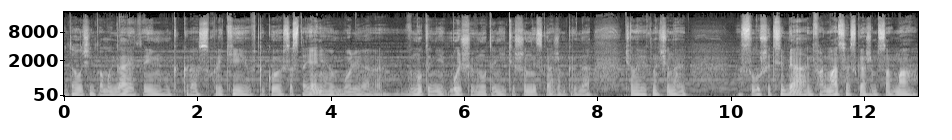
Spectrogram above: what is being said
Это очень помогает им как раз прийти в такое состояние более внутренней, больше внутренней тишины, скажем, когда человек начинает слушать себя, информация, скажем, сама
